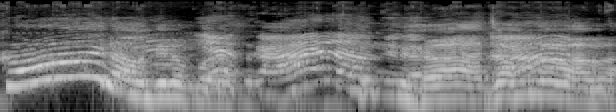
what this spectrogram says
काय लावून दिलं परत काय लावून दिला हा जमलं बाबा.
